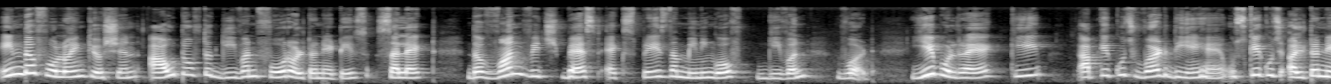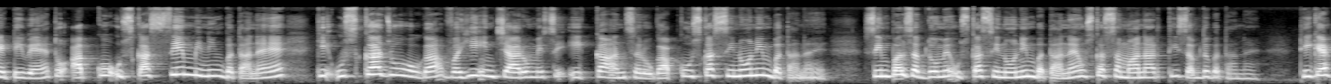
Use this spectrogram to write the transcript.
in the following question out of the given four alternatives select the one which best express the meaning of given word. ये बोल रहा है कि आपके कुछ वर्ड दिए हैं, उसके कुछ अल्टरनेटिव हैं तो आपको उसका सेम मीनिंग बताना है कि उसका जो होगा, वही इन चारों में से एक का आंसर होगा। आपको उसका सिनोनिम बताना है। सिंपल शब्दों में उसका सिनोनिम बताना है, उसका समानार्थी शब्द बताना है। ठीक है?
